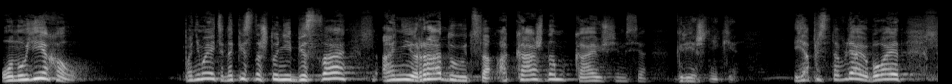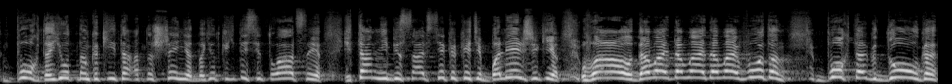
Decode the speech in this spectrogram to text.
Он уехал. Понимаете, написано, что небеса, они радуются о каждом кающемся грешнике. И я представляю, бывает, Бог дает нам какие-то отношения, дает какие-то ситуации, и там небеса все как эти болельщики, вау, давай, давай, давай, вот он. Бог так долго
